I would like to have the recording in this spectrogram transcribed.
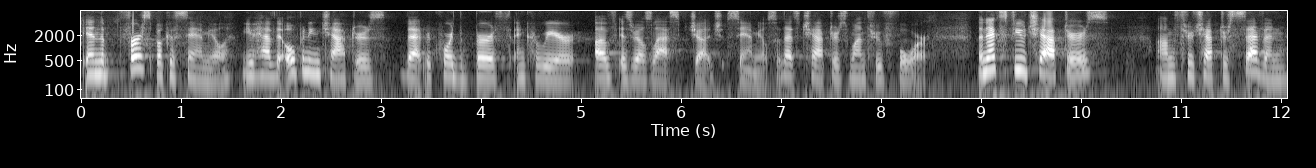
In the first book of Samuel, you have the opening chapters that record the birth and career of Israel's last judge, Samuel. So that's chapters 1 through 4. The next few chapters um, through chapter 7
